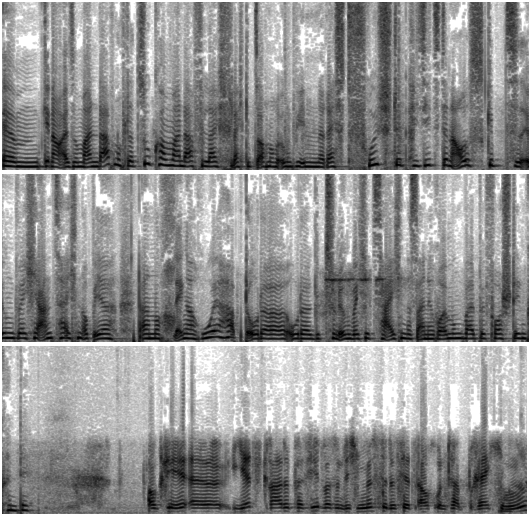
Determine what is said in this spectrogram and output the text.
Ähm, genau, also man darf noch dazukommen, man darf vielleicht, vielleicht gibt es auch noch irgendwie einen Rest Frühstück. Wie sieht es denn aus? Gibt es irgendwelche Anzeichen, ob ihr da noch länger Ruhe habt oder, oder gibt es schon irgendwelche Zeichen, dass eine Räumung bald bevorstehen könnte? Okay, äh, jetzt gerade passiert was und ich müsste das jetzt auch unterbrechen.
